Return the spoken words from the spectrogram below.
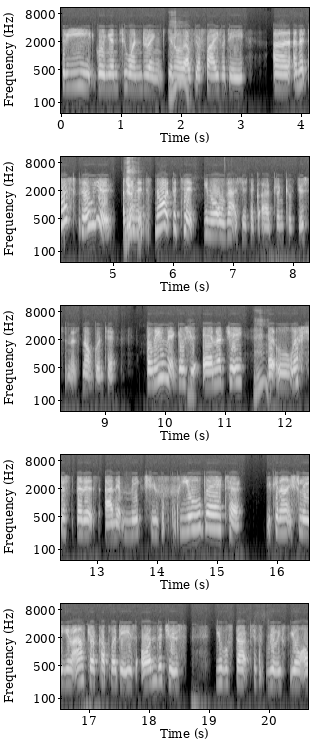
three going into one drink, you know, Mm. of your five a day. Uh, and it does fill you. I mean, it's not that it, you know, oh, that's just a, a drink of juice and it's not going to. Believe me, it gives you energy, Mm. it lifts your spirits, and it makes you feel better. You can actually, you know, after a couple of days on the juice, you will start to really feel a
